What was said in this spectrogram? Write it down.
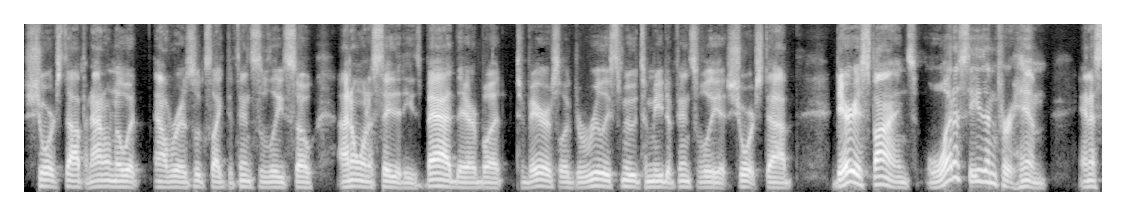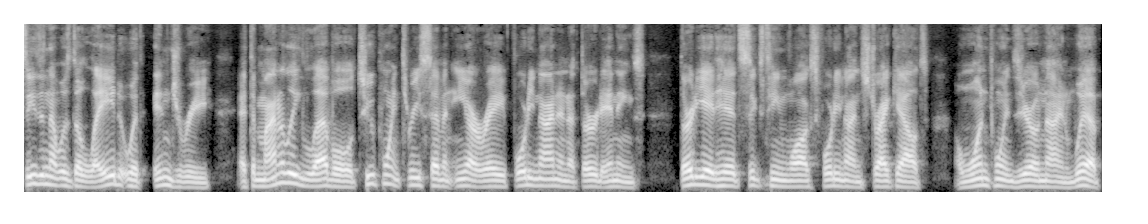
shortstop. And I don't know what Alvarez looks like defensively. So I don't want to say that he's bad there, but Tavarez looked really smooth to me defensively at shortstop. Darius Vines, what a season for him. And a season that was delayed with injury at the minor league level 2.37 ERA, 49 and a third innings, 38 hits, 16 walks, 49 strikeouts, a 1.09 whip.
